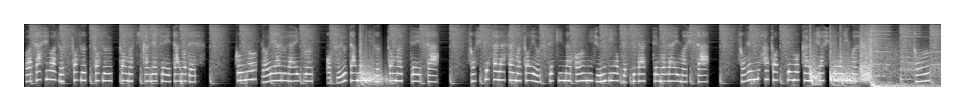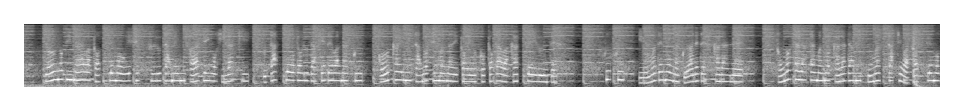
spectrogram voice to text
私はずっとずっとずっと待ちかねていたのです。このロイヤルライブをするためにずっと待っていた。そしてサラ様という素敵な方に準備を手伝ってもらいました。それにはとっても感謝しております。そう、今日のディナーはとっても美味しくするためにパーティーを開き、歌って踊るだけではなく、豪快に楽しまないということがわかっているんです。ふふ、言うまでもなくあれですからね。そのサラ様の体に詰まった血はとっても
